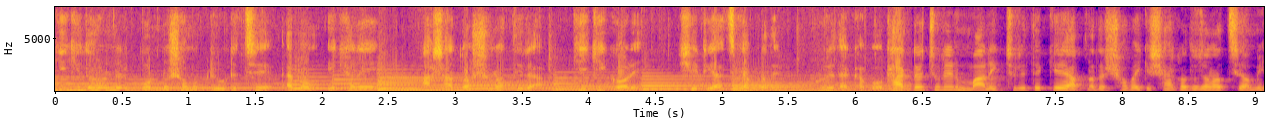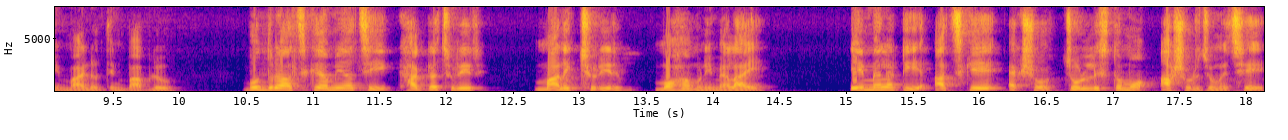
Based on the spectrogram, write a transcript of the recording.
কি কি ধরনের পণ্য সামগ্রী উঠেছে এবং এখানে আসা দর্শনার্থীরা কি কি করে, সেটি আজকে আপনাদের ঘুরে দেখাবো। খাগড়াছড়ির মানিকছড়ি থেকে আপনাদের সবাইকে স্বাগত জানাচ্ছি আমি মাইনুদ্দিন বাবলু। বন্ধুরা, আজকে আমি আছি খাগড়াছড়ির মানিকছড়ির মহামণি মেলায়। এই মেলাটি আজকে একশো চল্লিশতম আসর জমেছে।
